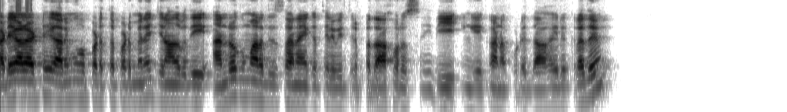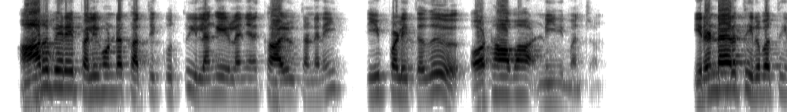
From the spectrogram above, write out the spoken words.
அடையாள அட்டை அறிமுகப்படுத்தப்படும் என ஜனாதிபதி அனுரகுமார திசாநாயக்க தெரிவித்திருப்பதாக ஒரு செய்தி இங்கே காணக்கூடியதாக இருக்கிறது. ஆறு பேரை பலிகொண்ட கத்திக்குத்து இலங்கை இளைஞனுக்கு ஆயுள் தண்டனை தீப்பளித்தது ஒட்டாவா நீதிமன்றம். இரண்டாயிரத்தி இருபத்தி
